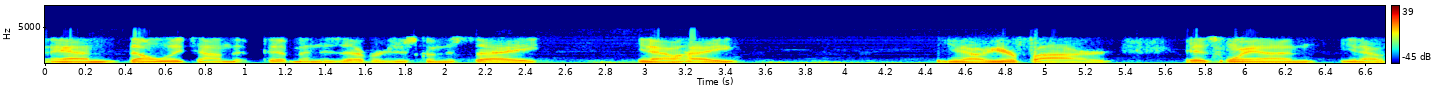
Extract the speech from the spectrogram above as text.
And the only time that Pittman is ever just going to say, you know, hey, you know, you're fired, is when you know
